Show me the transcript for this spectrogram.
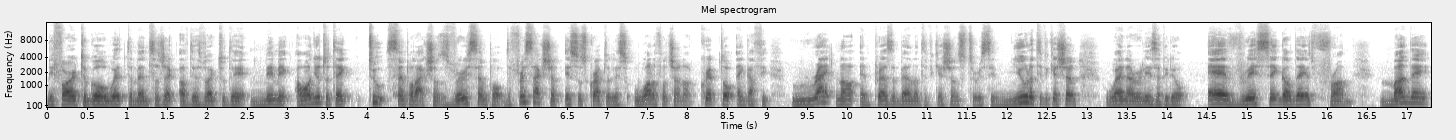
Before to go with the main subject of this vlog today, Nimiq, I want you to take two simple actions. Very simple. The first action is subscribe to this wonderful channel, Crypto and Coffee, right now and press the bell notifications to receive new notification when I release a video every single day from Monday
